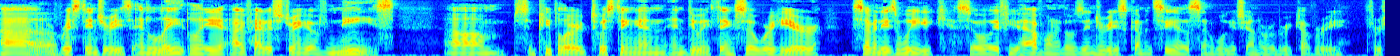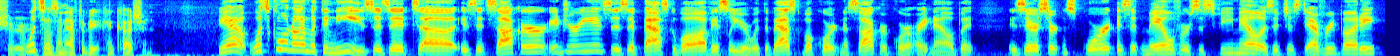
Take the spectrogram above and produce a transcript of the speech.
uh, oh. wrist injuries, and lately I've had a string of knees. Um, so people are twisting and, and doing things. So we're here seven days a week. So if you have one of those injuries, come and see us and we'll get you on the road to recovery for sure. What's, it doesn't have to be a concussion. Yeah, what's going on with the knees? Is it uh, is it soccer injuries? Is it basketball? Obviously, you're with the basketball court and a soccer court right now, but is there a certain sport? Is it male versus female? Is it just everybody?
